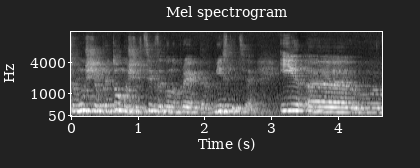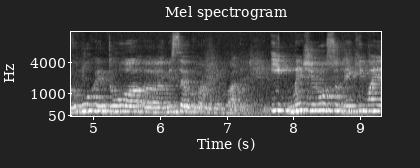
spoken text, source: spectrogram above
Тому що при тому, що в цих законопроектах міститься і е, вимоги до е, місцевих органів влади, і межі розсуду, які має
